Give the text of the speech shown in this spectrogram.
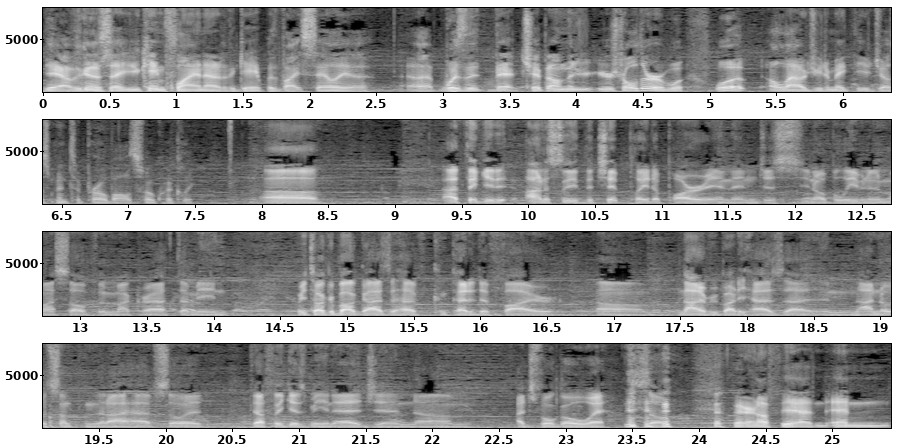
Yeah, I was going to say, you came flying out of the gate with Visalia. Uh, was it that chip on the, your shoulder, or what, what allowed you to make the adjustment to pro ball so quickly? Uh, I think it honestly the chip played a part, and then just you know believing in myself and my craft. I mean, we talk about guys that have competitive fire. Um, not everybody has that, and I know it's something that I have, so it definitely gives me an edge, and um, I just won't go away. So Fair enough. Yeah, and, and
